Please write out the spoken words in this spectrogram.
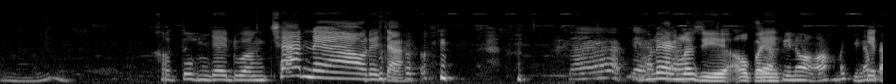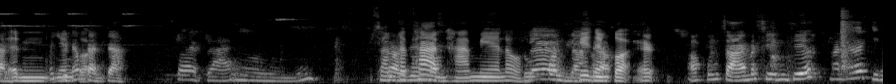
อืม ข้าวต้มยายดวงชาแนลได้จ้ะแซ่บแซ่บมื้อแรงแล้วสิเอาไปแซ่บพี่น้องเหรอมากินเฮ็ดน้ำกันอันมาหยักินงก็น้ำกันจ้ะแซ่บหลาย อืมสังฆทานหาแม่แล้วทุกคนเฮ็ดหยังก็เอ๊ะเอาคุณสายมาชิมสิมาเด้อกิน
